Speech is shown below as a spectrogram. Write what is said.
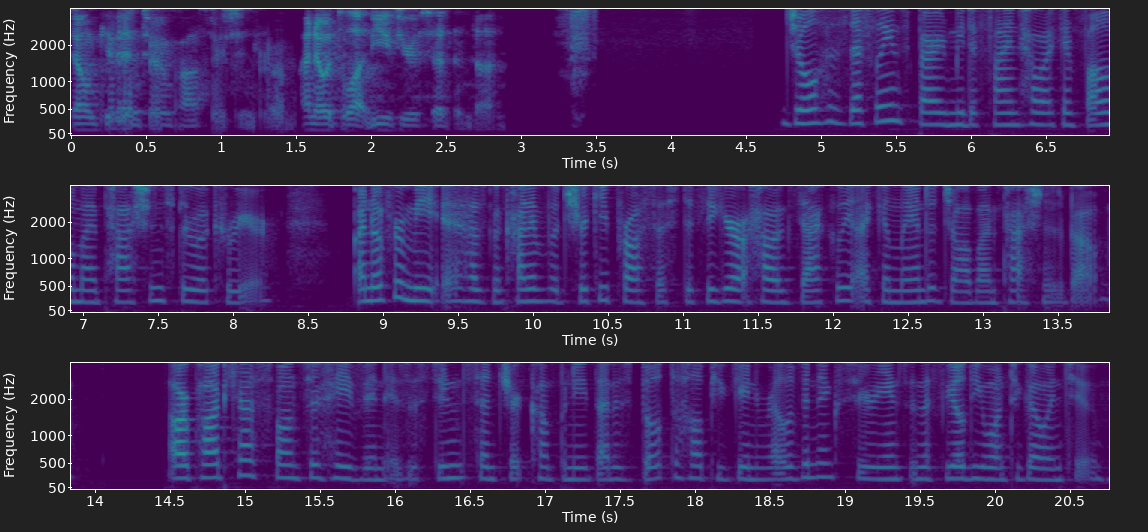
Don't give in to imposter syndrome. I know it's a lot easier said than done. Joel has definitely inspired me to find how I can follow my passions through a career. I know for me, it has been kind of a tricky process to figure out how exactly I can land a job I'm passionate about. Our podcast sponsor, Haevn, is a student centric company that is built to help you gain relevant experience in the field you want to go into.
